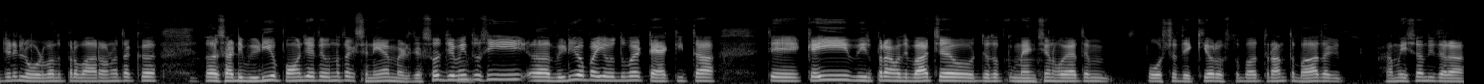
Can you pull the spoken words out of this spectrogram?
ਜਿਹੜੇ ਲੋੜਵੰਦ ਪਰਿਵਾਰ ਆ ਉਹਨਾਂ ਤੱਕ ਸਾਡੀ ਵੀਡੀਓ ਪਹੁੰਚ ਜਾਏ ਤੇ ਉਹਨਾਂ ਤੱਕ ਸੁਨੇਹਾ ਮਿਲ ਜਾਏ। ਸੋ ਜਿਵੇਂ ਤੁਸੀਂ ਵੀਡੀਓ ਪਾਈ ਉਸ ਤੋਂ ਬਾਅਦ ਟੈਗ ਕੀਤਾ ਤੇ ਕਈ ਵੀਰ ਭਰਾਵਾਂ ਦੇ ਬਾਅਦ ਚ ਉਹ ਜਦੋਂ ਮੈਂਸ਼ਨ ਹੋਇਆ ਤੇ ਪੋਸਟ ਦੇਖੀ ਔਰ ਉਸ ਤੋਂ ਬਾਅਦ ਤੁਰੰਤ ਬਾਅਦ ਹਮੇਸ਼ਾ ਦੀ ਤਰ੍ਹਾਂ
